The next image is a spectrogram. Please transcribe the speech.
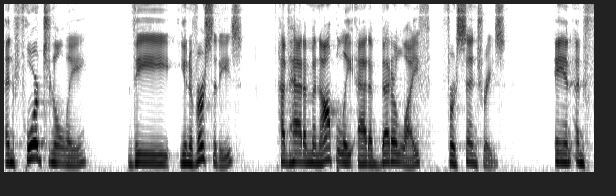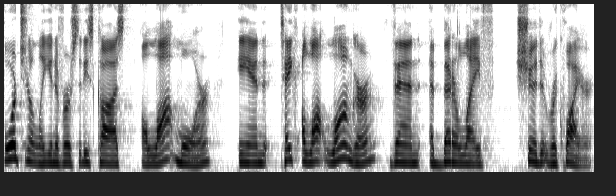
Unfortunately, the universities have had a monopoly at a better life for centuries. And unfortunately, universities cost a lot more and take a lot longer than a better life should require.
